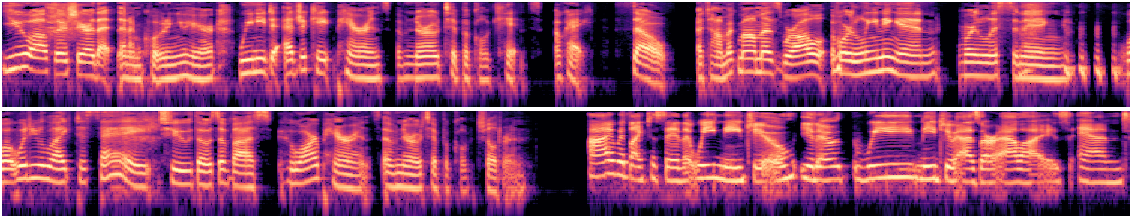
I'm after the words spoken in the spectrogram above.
you also share that, and I'm quoting you here, we need to educate parents of neurotypical kids. Okay. So Atomic Mamas, we're all we're leaning in, we're listening. what would you like to say to those of us who are parents of neurotypical children? I would like to say that we need you. You know, we need you as our allies. And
